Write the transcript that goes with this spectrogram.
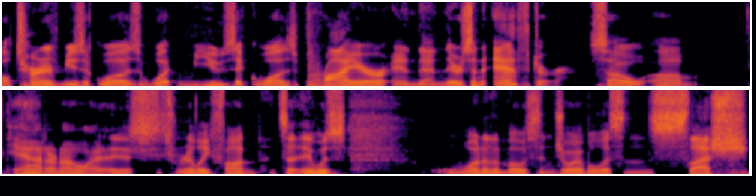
alternative music was, what music was prior, and then there's an after. So, um, yeah, I don't know. It's it's really fun. It's a, it was one of the most enjoyable listens slash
